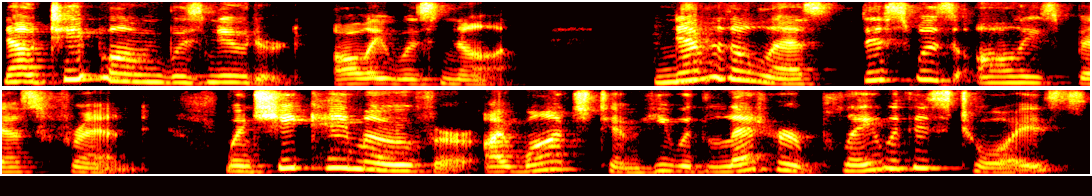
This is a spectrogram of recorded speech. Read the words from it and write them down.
Now, T Bone was neutered, Ollie was not. Nevertheless, this was Ollie's best friend. When she came over, I watched him. He would let her play with his toys,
